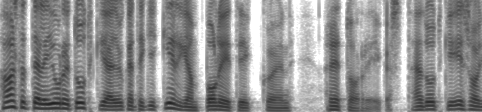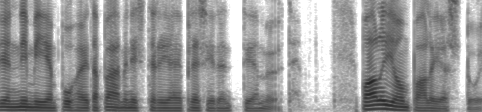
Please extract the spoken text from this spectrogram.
Haastattelin juuri tutkija, joka teki kirjan poliitikkojen – retoriikasta. Hän tutki isojen nimien puheita pääministeriä ja presidenttiä myöten. Paljon paljastui,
